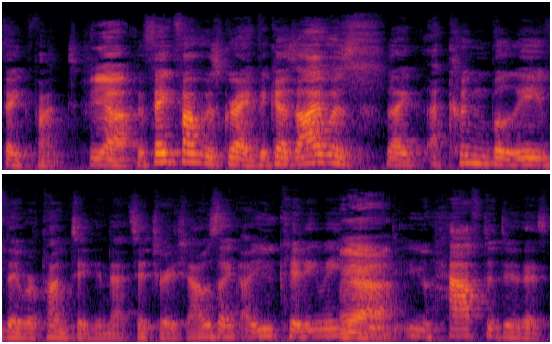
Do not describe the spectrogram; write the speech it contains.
fake punt. Yeah. The fake punt was great because I was like, I couldn't believe they were punting in that situation. I was like, Are you kidding me? Yeah. You, you have to do this.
